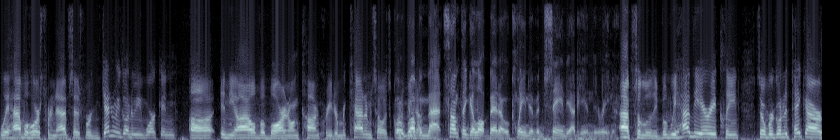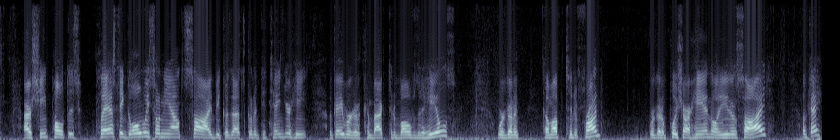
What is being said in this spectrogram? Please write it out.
we have a horse with an abscess, we're generally going to be working uh, in the aisle of a barn on concrete or macadam, so it's going Or to be rubber mat, something a lot better or cleaner than sand out here in the arena. Absolutely, but we have the area clean, so we're going to take our, our sheet poultice, plastic always on the outside because that's going to contain your heat. Okay, we're going to come back to the bulbs of the heels. We're going to come up to the front. We're going to push our hand on either side. Okay,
